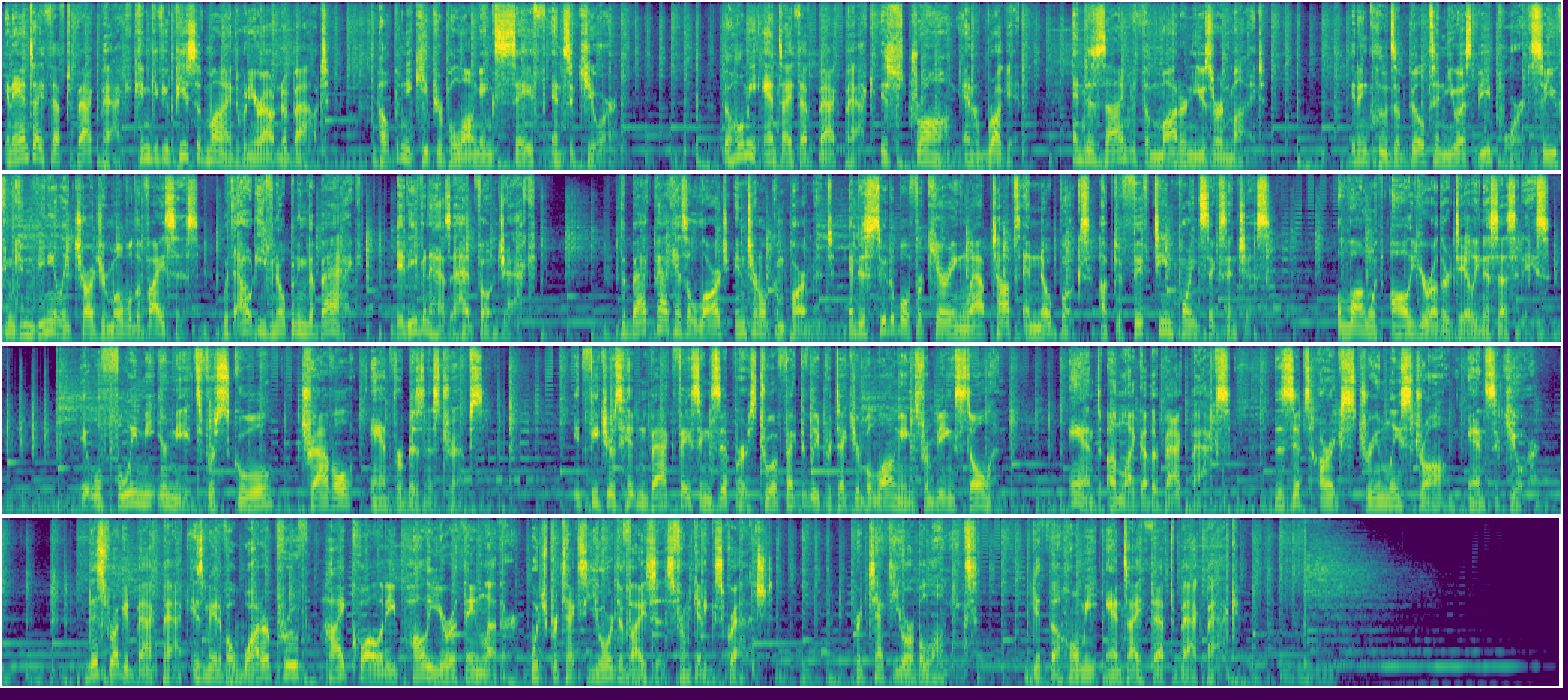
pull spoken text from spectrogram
An anti theft backpack can give you peace of mind when you're out and about, helping you keep your belongings safe and secure. The HOMIEE Anti Theft Backpack is strong and rugged and designed with the modern user in mind. It includes a built in USB port so you can conveniently charge your mobile devices without even opening the bag. It even has a headphone jack. The backpack has a large internal compartment and is suitable for carrying laptops and notebooks up to 15.6 inches, along with all your other daily necessities. It will fully meet your needs for school, travel, and for business trips. It features hidden back-facing zippers to effectively protect your belongings from being stolen. And unlike other backpacks, the zips are extremely strong and secure. This rugged backpack is made of a waterproof, high-quality polyurethane leather, which protects your devices from getting scratched. Protect your belongings. Get the HOMIEE Anti-Theft Backpack.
